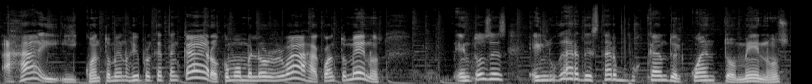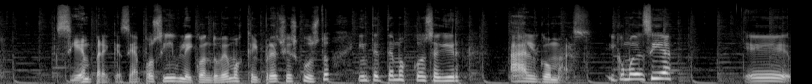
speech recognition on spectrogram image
ajá, ¿y, cuánto menos y por qué tan caro? ¿Cómo me lo rebaja? ¿Cuánto menos? Entonces, en lugar de estar buscando el cuánto menos, siempre que sea posible y cuando vemos que el precio es justo, intentemos conseguir algo más. Y como decía, eh,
